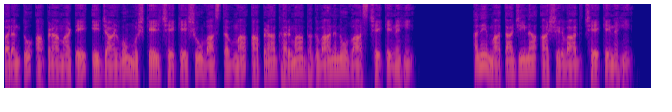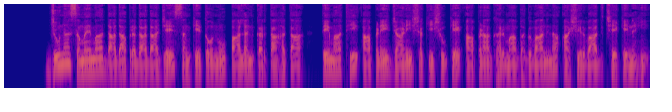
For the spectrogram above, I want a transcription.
પરંતુ આપણા માટે એ જાણવું મુશ્કેલ છે કે શું વાસ્તવમાં આપણા ઘરમાં ભગવાનનો વાસ છે કે નહીં. અને માતાજીના આશીર્વાદ છે કે નહીં. જૂના સમયમાં દાદા પ્રદાદા જે સંકેતોનું પાલન કરતા હતા, તેમાંથી આપણે જાણી શકીશું કે આપણા ઘરમાં ભગવાનના આશીર્વાદ છે કે નહીં.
